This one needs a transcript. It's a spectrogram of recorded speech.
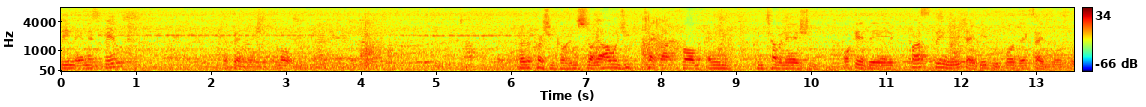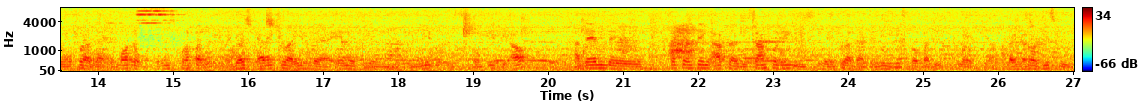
clean any spills depending on the floor. Another question, Collins. So Yeah. how would you protect that from any contamination? Okay, the first thing which I did before the exercise was to ensure that the bottle was rinsed properly. Very good, yes. Make sure if there are anything in it is completely out. And then the second thing after the sampling is to ensure that the lid is properly closed. Yeah. So this will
